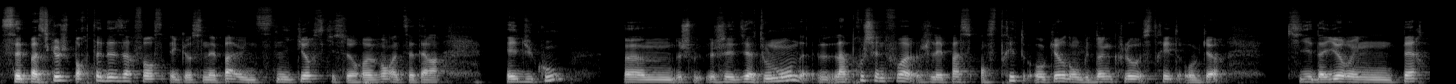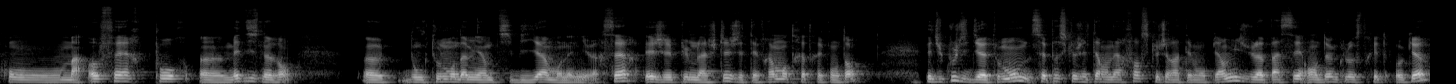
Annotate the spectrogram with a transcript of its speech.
c'est parce que je portais des Air Force et que ce n'est pas une sneakers qui se revend, etc. Et du coup, euh, j'ai dit à tout le monde, la prochaine fois, je les passe en Street Hawker, donc Dunklo Street Hawker, qui est d'ailleurs une paire qu'on m'a offert pour euh, mes 19 ans. Euh, donc tout le monde a mis un petit billet à mon anniversaire et j'ai pu me l'acheter, j'étais vraiment très très content. Et du coup, j'ai dit à tout le monde, c'est parce que j'étais en Air Force que j'ai raté mon permis, je vais la passer en Dunklow Street Hawker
